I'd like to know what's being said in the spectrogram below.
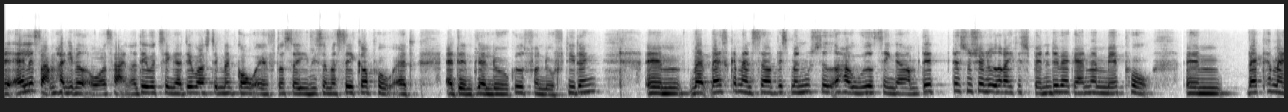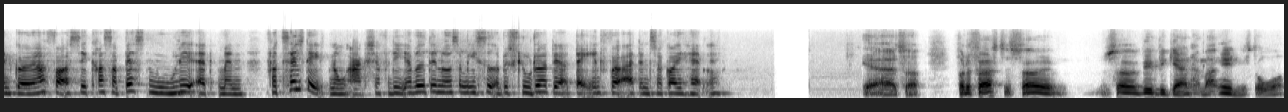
Øh, alle sammen har de været overtegnet, og det var, tænker jeg, det var også det, man går efter, så I ligesom er sikre på, at, at den bliver lukket fornuftigt. Ikke? Øhm, hvad, hvad skal man så, hvis man nu sidder herude og tænker, om det, det synes jeg lyder rigtig spændende, det vil jeg gerne være med på. Øhm, hvad kan man gøre for at sikre sig bedst muligt, at man får tildelt nogle aktier? Fordi jeg ved, det er noget, som I sidder og beslutter der dagen før, at den så går i handel. Ja, altså, for det første, så, så vil vi gerne have mange investorer.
